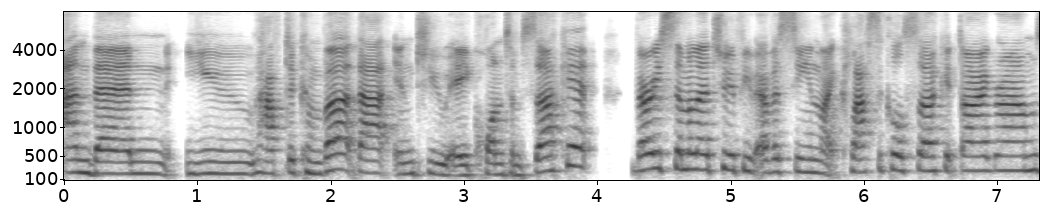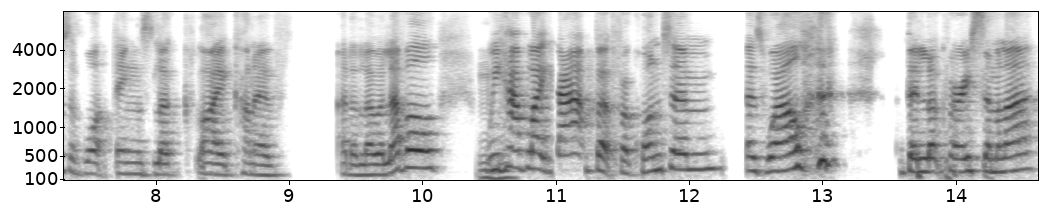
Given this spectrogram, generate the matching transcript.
And then you have to convert that into a quantum circuit, very similar to if you've ever seen like classical circuit diagrams of what things look like kind of at a lower level. Mm-hmm. We have like that, but for quantum as well. they look very similar.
